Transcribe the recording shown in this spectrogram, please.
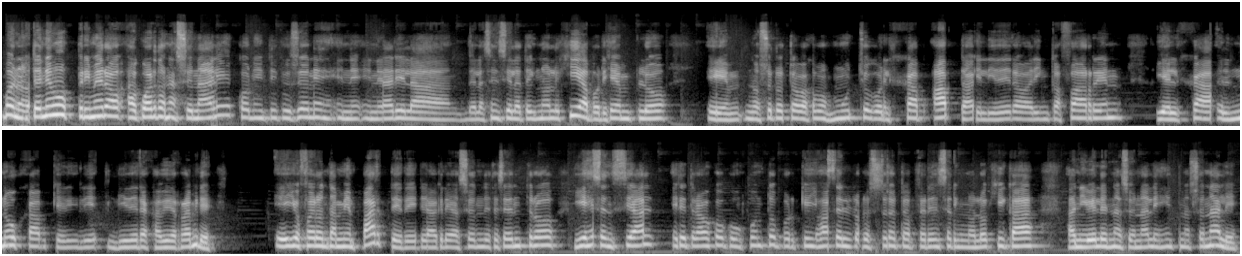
Bueno, tenemos primero acuerdos nacionales con instituciones en, el área de la, ciencia y la tecnología. Por ejemplo, eh, nosotros trabajamos mucho con el Hub APTA, que lidera Barinka Farren, y el, el Hub, que lidera Javier Ramírez. Ellos fueron también parte de la creación de este centro y es esencial este trabajo conjunto porque ellos hacen el proceso de transferencia tecnológica a niveles nacionales e internacionales,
